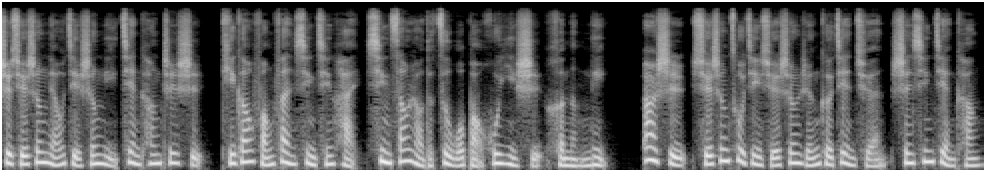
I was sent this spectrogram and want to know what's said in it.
使学生了解生理健康知识，提高防范性侵害、性骚扰的自我保护意识和能力。二是学生促进学生人格健全、身心健康，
